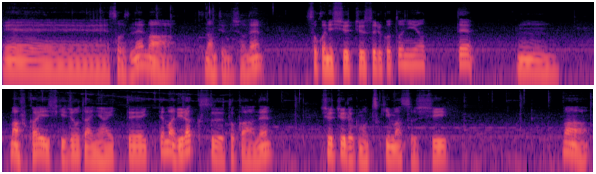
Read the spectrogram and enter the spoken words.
えー、そうですね。まあ何て言うんでしょうね。そこに集中することによってうん。まあ深い意識状態に入っていってまあリラックスとかね集中力もつきますしまあ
